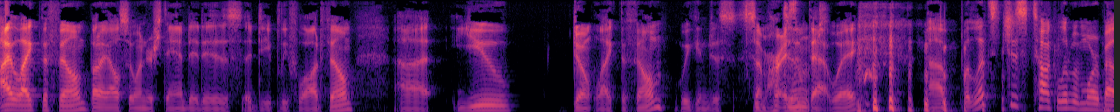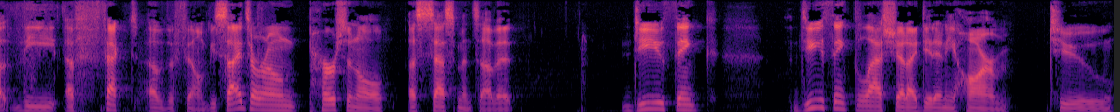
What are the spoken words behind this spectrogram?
I like the film, but I also understand it is a deeply flawed film. Uh, you don't like the film. We can just summarize it that way. uh, but let's just talk a little bit more about the effect of the film. Besides our own personal assessments of it, do you think do you think the Last Jedi did any harm to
